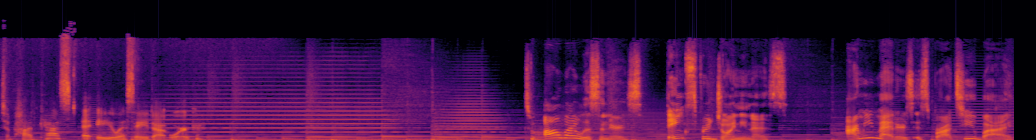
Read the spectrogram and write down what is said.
to podcast at ausa.org. To all our listeners, thanks for joining us. Army Matters is brought to you by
